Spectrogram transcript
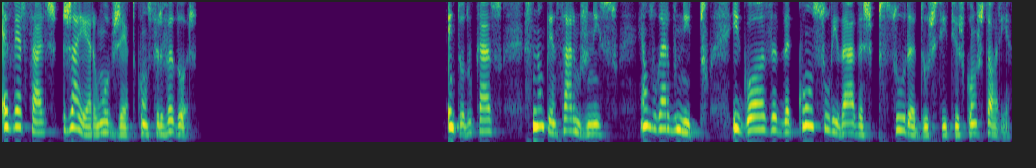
a Versalhes já era um objeto conservador. Em todo o caso, se não pensarmos nisso, é um lugar bonito e goza da consolidada espessura dos sítios com história.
